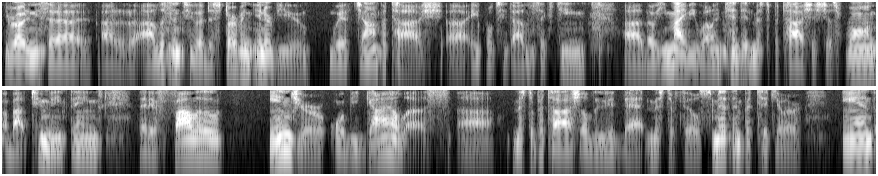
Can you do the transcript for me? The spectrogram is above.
he wrote and he said, "I listened to a disturbing interview with John Potash, uh, April 2016. Uh, though he might be well-intended, Mr. Potash is just wrong about too many things that, if followed." injure or beguile us. Uh, Mr. Potash alluded that Mr. Phil Smith, in particular, and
